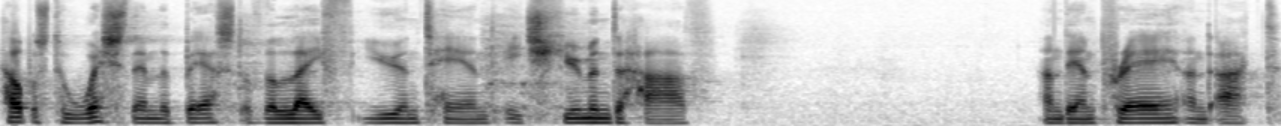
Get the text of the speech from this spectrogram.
Help us to wish them the best of the life you intend each human to have. And then pray and act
